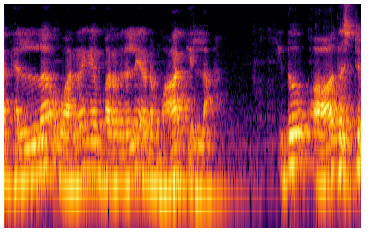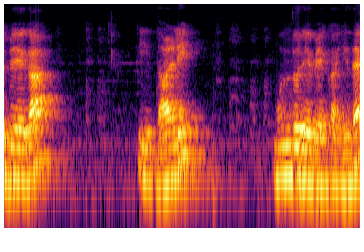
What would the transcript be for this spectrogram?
ಅದೆಲ್ಲ ಹೊರಗೆ ಬರೋದ್ರಲ್ಲಿ ಎರಡು ಮಾತಿಲ್ಲ. ಇದು ಆದಷ್ಟು ಬೇಗ ಈ ದಾಳಿ ಮುಂದುವರಿಯಬೇಕಾಗಿದೆ.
